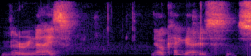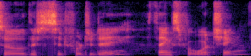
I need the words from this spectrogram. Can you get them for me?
Very nice. Okay guys, so this is it for today. Thanks for watching.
